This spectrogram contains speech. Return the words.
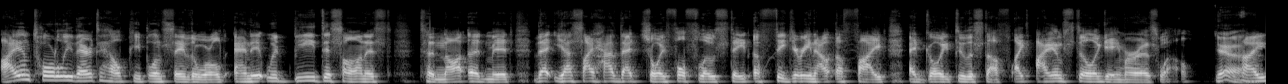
I am totally there to help people and save the world, and it would be dishonest to not admit that yes, I have that joyful flow state of figuring out a fight and going through the stuff. Like I am still a gamer as well. Yeah. I,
